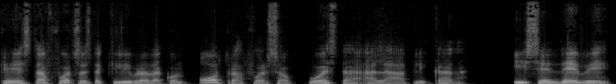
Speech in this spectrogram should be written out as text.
que esta fuerza está equilibrada con otra fuerza opuesta a la aplicada y se debe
